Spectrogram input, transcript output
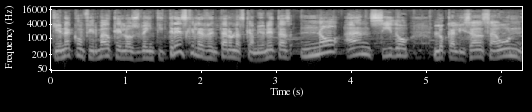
quien ha confirmado que los 23 que le rentaron las camionetas no han sido localizadas aún.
